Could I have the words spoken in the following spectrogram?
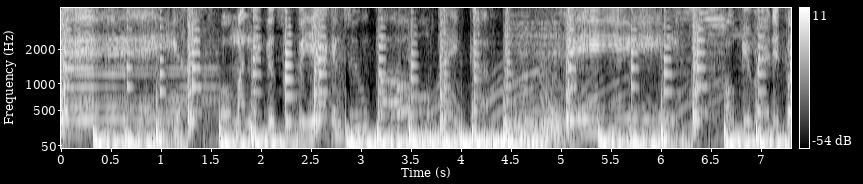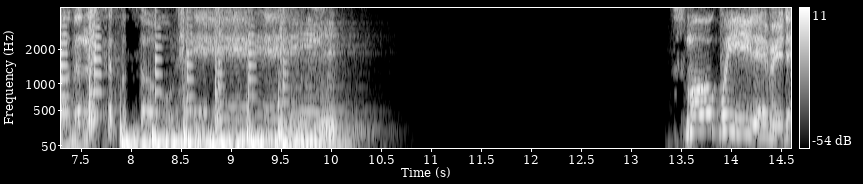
Hey, for my niggas who be acting too bold, take a seat. Hope you're ready for the next episode. Hey. Smoke weed every day.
